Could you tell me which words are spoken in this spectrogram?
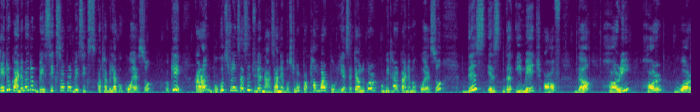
সেইটো কাৰণে মই একদম বেচিক্সৰ পৰা বেচিক্স কথাবিলাকো কৈ আছোঁ অ'কে কাৰণ বহুত ষ্টুডেণ্টছ আছে যোনে নাজানে বস্তুবোৰ প্ৰথমবাৰ পঢ়ি আছে তেওঁলোকৰ সুবিধাৰ কাৰণে মই কৈ আছোঁ this is the image of the Hari Har war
